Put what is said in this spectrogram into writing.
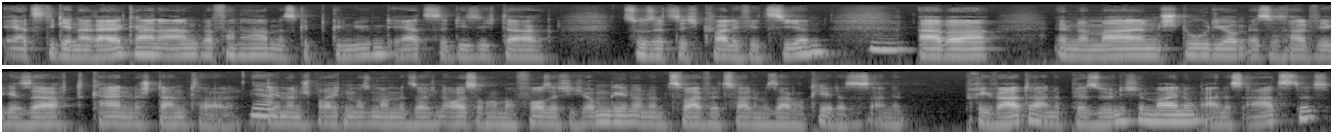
Ärzte generell keine Ahnung davon haben. Es gibt genügend Ärzte, die sich da zusätzlich qualifizieren. Mhm. Aber im normalen Studium ist es halt, wie gesagt, kein Bestandteil. Ja. Dementsprechend muss man mit solchen Äußerungen mal vorsichtig umgehen und im Zweifelsfall immer sagen, okay, das ist eine private, eine persönliche Meinung eines Arztes,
